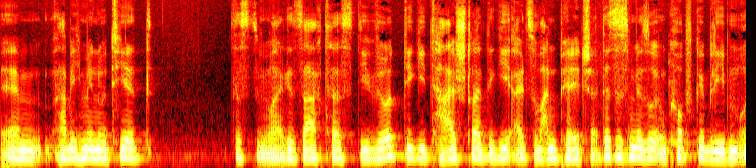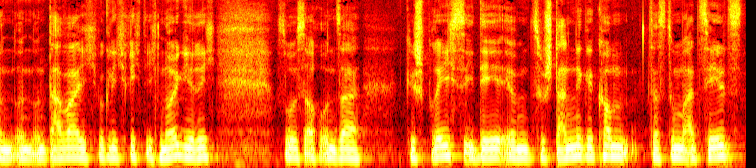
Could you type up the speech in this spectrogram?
Ähm, Habe ich mir notiert, dass du mal gesagt hast, die wird Digitalstrategie als One-Pager. Das ist mir so im Kopf geblieben und, und, und da war ich wirklich richtig neugierig. So ist auch unser Gesprächsidee ähm, zustande gekommen, dass du mal erzählst,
